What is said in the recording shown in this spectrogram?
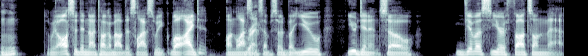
Mhm. We also did not talk about this last week. Well, I did on last Right. week's episode, but you you didn't. So give us your thoughts on that.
